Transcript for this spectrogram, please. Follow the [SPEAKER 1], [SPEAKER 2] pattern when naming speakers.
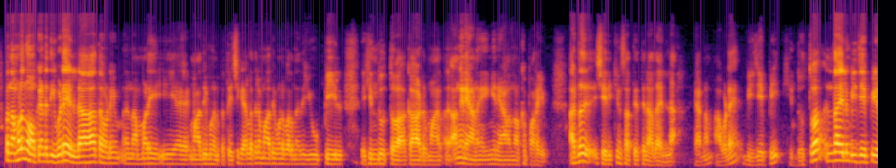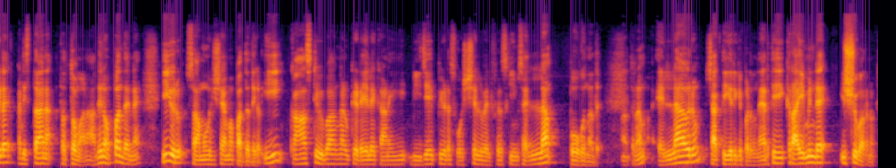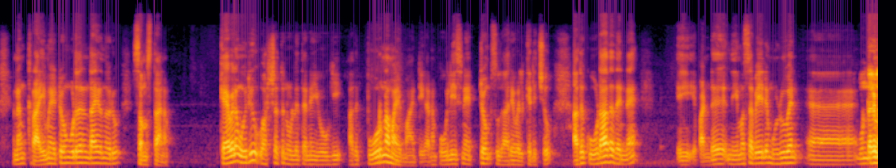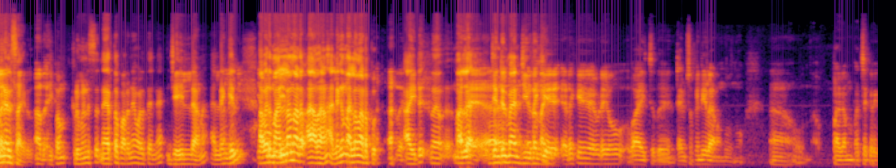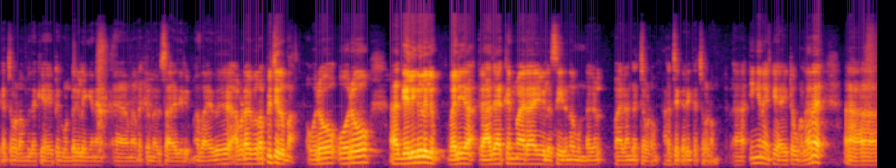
[SPEAKER 1] അപ്പോൾ നമ്മൾ നോക്കേണ്ടത് ഇവിടെ എല്ലാ തവണയും നമ്മൾ ഈ മാധ്യമങ്ങൾ പ്രത്യേകിച്ച് കേരളത്തിലെ മാധ്യമങ്ങൾ പറയുന്നത് യു പിയിൽ ഹിന്ദുത്വ കാട് അങ്ങനെയാണ് ഇങ്ങനെയാണെന്നൊക്കെ പറയും. അത് ശരിക്കും സത്യത്തിൽ അതല്ല. കാരണം അവിടെ ബി ജെ പി ഹിന്ദുത്വ എന്തായാലും ബി ജെ പിയുടെ അടിസ്ഥാന തത്വമാണ്. അതിനൊപ്പം തന്നെ ഈ ഒരു സാമൂഹ്യക്ഷേമ പദ്ധതികൾ ഈ കാസ്റ്റ് വിഭാഗങ്ങൾക്കിടയിലേക്കാണ് ഈ ബി ജെ പിയുടെ സോഷ്യൽ വെൽഫെയർ സ്കീംസ് എല്ലാം പോകുന്നത്. കാരണം എല്ലാവരും ശാക്തീകരിക്കപ്പെടുന്നു. നേരത്തെ ഈ ക്രൈമിന്റെ ഇഷ്യൂ പറഞ്ഞു. കാരണം ക്രൈം ഏറ്റവും കൂടുതൽ ഉണ്ടായിരുന്ന ഒരു സംസ്ഥാനം. കേവലം ഒരു വർഷത്തിനുള്ളിൽ തന്നെ യോഗി അത് പൂർണമായി മാറ്റി. കാരണം പോലീസിനെ ഏറ്റവും സുതാര്യവൽക്കരിച്ചു. അത് കൂടാതെ തന്നെ ഈ പണ്ട് നിയമസഭയിൽ മുഴുവൻ. ക്രിമിനൽസ് ആയിരുന്നു. ഇപ്പം ക്രിമിനൽസ് നേരത്തെ പറഞ്ഞ പോലെ തന്നെ ജയിലിലാണ്. അല്ലെങ്കിൽ അവർ നല്ല നട അതാണ് അല്ലെങ്കിൽ നല്ല നടപ്പ് ആയിട്ട് നല്ല ജെന്റിൽമാൻ ജീവിതം
[SPEAKER 2] ഇടയ്ക്ക് എവിടെയോ വായിച്ചത് ടൈംസ് ഓഫ് ഇന്ത്യയിലാണെന്ന് തോന്നുന്നു. പഴം പച്ചക്കറി കച്ചവടം ഇതൊക്കെ ആയിട്ട് ഗുണ്ടകൾ ഇങ്ങനെ നടക്കുന്ന ഒരു സാഹചര്യം. അതായത് അവിടെ വിറപ്പിച്ചിരുന്ന ഓരോ ഓരോ ഗലികളിലും വലിയ രാജാക്കന്മാരായി വിലസിയിരുന്ന ഗുണ്ടകൾ പഴം കച്ചവടം പച്ചക്കറി കച്ചവടം ഇങ്ങനെയൊക്കെ ആയിട്ട് വളരെ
